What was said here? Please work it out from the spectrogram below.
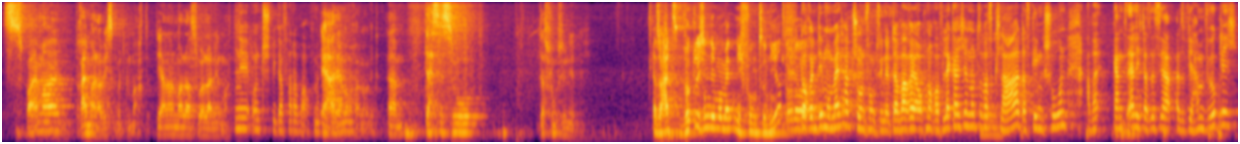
zweimal, dreimal habe ich es mitgemacht. Die anderen Mal hast du alleine gemacht. Nee, und Schwiegervater war auch mit Ja, der war auch einmal mit. Ähm, das ist so, das funktioniert nicht. Also hat es wirklich in dem Moment nicht funktioniert? Oder? Doch, in dem Moment hat schon funktioniert. Da war er ja auch noch auf Leckerchen und sowas, klar, das ging schon. Aber ganz ehrlich, das ist ja, also wir haben wirklich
